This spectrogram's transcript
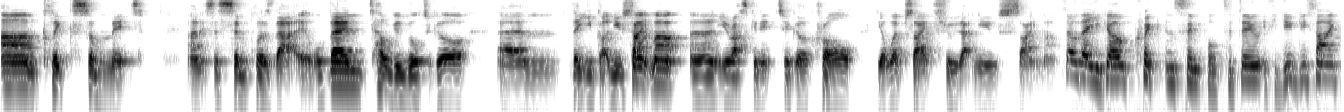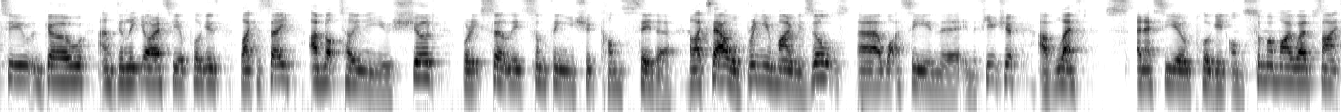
and click Submit. And it's as simple as that. It will then tell Google to go um, that you've got a new sitemap and you're asking it to go crawl your website through that new sitemap. So there you go, quick and simple to do. If you do decide to go and delete your SEO plugins, like I say, I'm not telling you you should, but it's certainly something you should consider. Like I say, I will bring you my results, uh, what I see in the in the future. I've left an SEO plugin on some of my websites.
